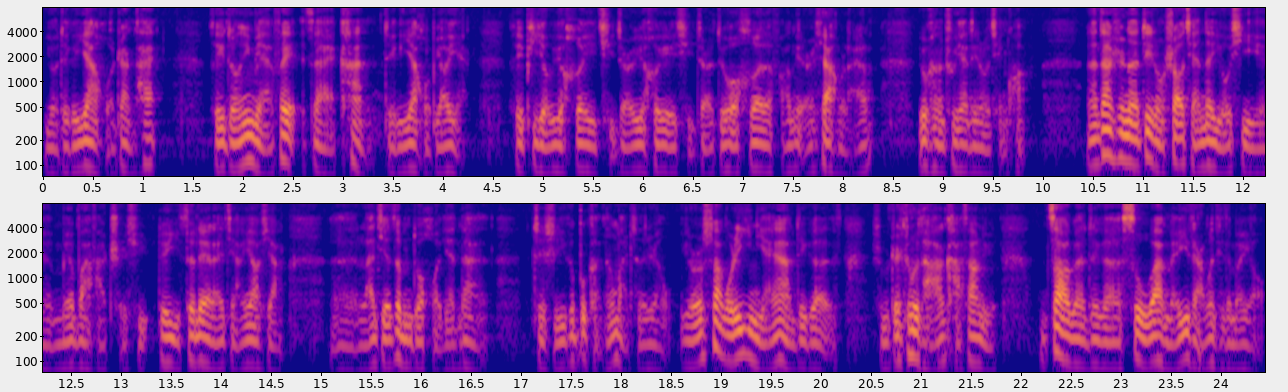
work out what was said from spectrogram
有这个焰火绽开，所以等于免费在看这个焰火表演，所以啤酒越喝越起劲儿，越喝越起劲儿，最后喝的房顶儿下不来了，有可能出现这种情况。呃，但是呢，这种烧钱的游戏没有办法持续。对以色列来讲，要想，呃，拦截这么多火箭弹，这是一个不可能完成的任务。有人算过，这一年啊，这个什么珍珠塔、卡桑旅，造个这个四五万枚，一点问题都没有。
